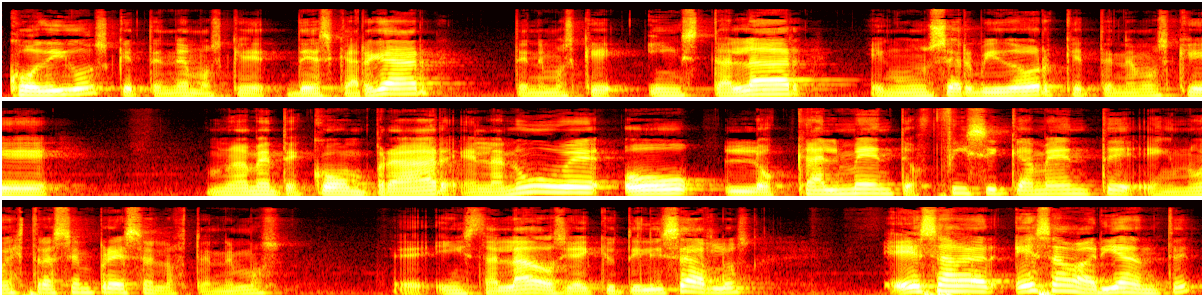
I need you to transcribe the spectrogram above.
códigos que tenemos que descargar, tenemos que instalar en un servidor que tenemos que nuevamente comprar en la nube o localmente o físicamente en nuestras empresas los tenemos eh, instalados y hay que utilizarlos. Esa, esa variante,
